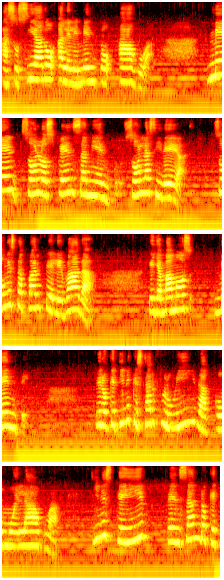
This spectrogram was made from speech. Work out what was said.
asociado al elemento agua. Men son los pensamientos, son las ideas, son esta parte elevada que llamamos mente, pero que tiene que estar fluida como el agua. Tienes que ir pensando que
